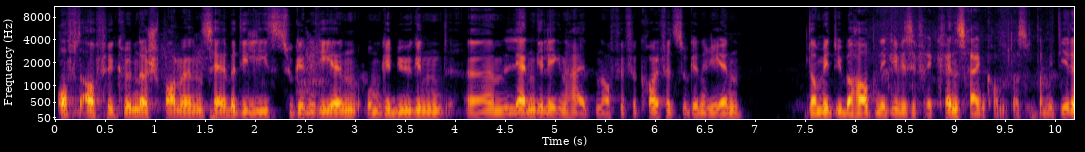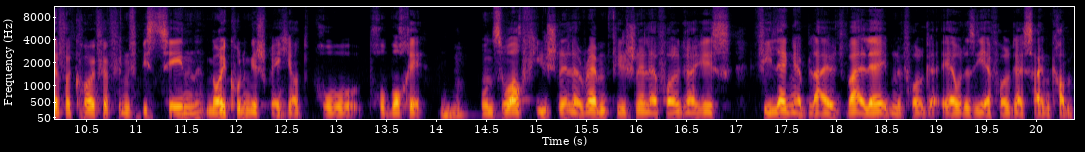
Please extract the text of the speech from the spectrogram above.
oft auch für Gründer spannend, selber die Leads zu generieren, um genügend ähm, Lerngelegenheiten auch für Verkäufer zu generieren, damit überhaupt eine gewisse Frequenz reinkommt. Also damit jeder Verkäufer fünf bis zehn Neukundengespräche hat pro, pro Woche mhm. und so auch viel schneller rampt, viel schneller erfolgreich ist, viel länger bleibt, weil er eben er oder sie erfolgreich sein kann.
